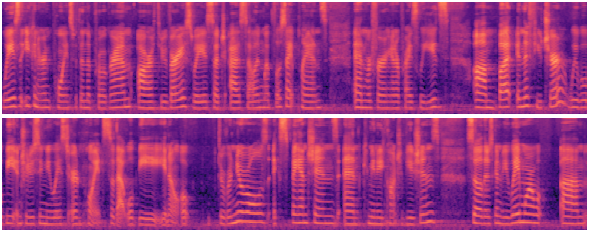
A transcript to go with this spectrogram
ways that you can earn points within the program are through various ways, such as selling Webflow site plans and referring enterprise leads. Um, but in the future, we will be introducing new ways to earn points. So that will be, you know, through renewals, expansions, and community contributions. So there's going to be way more um,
